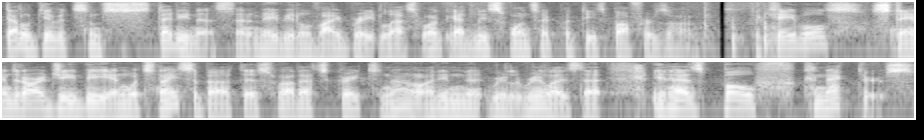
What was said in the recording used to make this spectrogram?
that'll give it some steadiness and maybe it'll vibrate less. Well, at least once I put these buffers on. The cables, standard RGB, and what's nice about this, well, that's great to know. I didn't really realize that it has both connectors.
